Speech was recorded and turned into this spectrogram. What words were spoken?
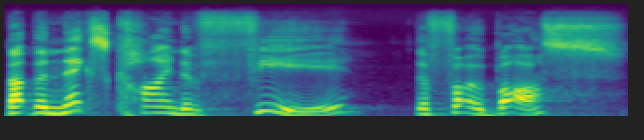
But the next kind of fear, the phobos,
